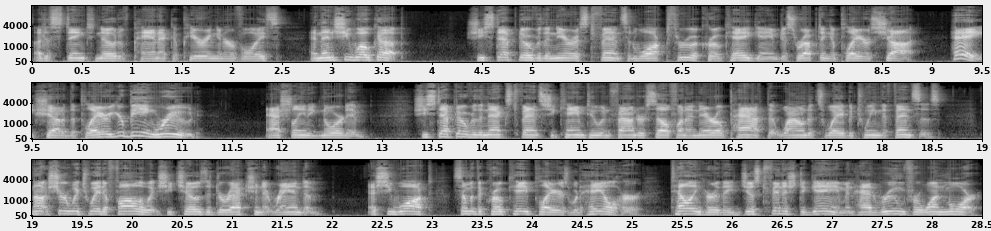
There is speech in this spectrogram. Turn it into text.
a distinct note of panic appearing in her voice. And then she woke up. She stepped over the nearest fence and walked through a croquet game, disrupting a player's shot. Hey, shouted the player, you're being rude. Ashleen ignored him. She stepped over the next fence she came to and found herself on a narrow path that wound its way between the fences. Not sure which way to follow it, she chose a direction at random. As she walked, some of the croquet players would hail her, telling her they'd just finished a game and had room for one more,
